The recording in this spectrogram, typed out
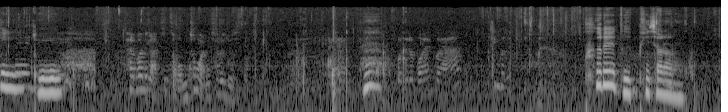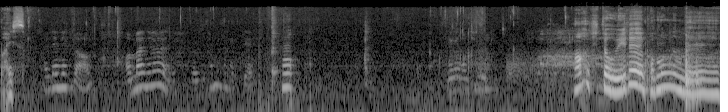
려줬어. 프레드 피자라는 곳 맛있어. 사갈게. 아 진짜 왜 이래? 밥 먹는데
